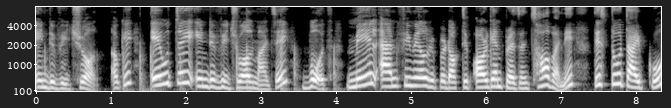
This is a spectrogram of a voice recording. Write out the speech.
individual okay एउटै इन्डिभिजुअलमा चाहिँ both male and female reproductive organ present छ भने त्यस्तो टाइपको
